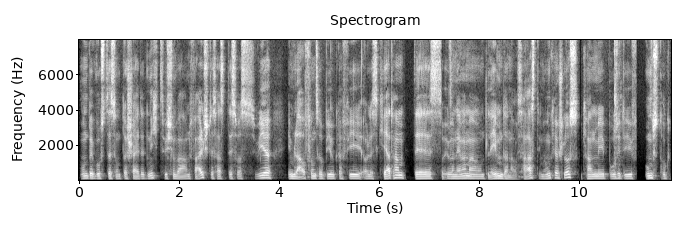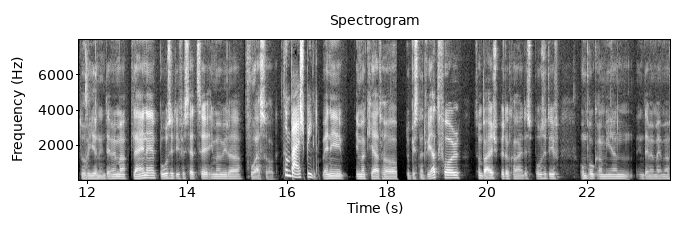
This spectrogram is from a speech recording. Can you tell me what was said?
Unbewusstes unterscheidet nicht zwischen wahr und falsch. Das heißt, das, was wir im Laufe unserer Biografie alles gehört haben, das übernehmen wir und leben dann auch. Das heißt, im Umkehrschluss kann mich positiv umstrukturieren, indem ich mir kleine positive Sätze immer wieder vorsage. Zum Beispiel? Wenn ich immer gehört habe, du bist nicht wertvoll, zum Beispiel. Da kann ich das positiv umprogrammieren, indem ich mir immer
